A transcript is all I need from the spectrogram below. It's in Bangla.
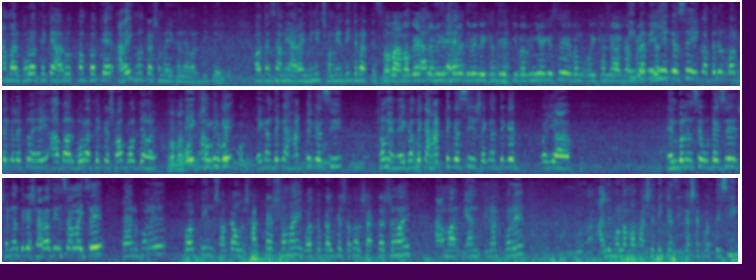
আমার গোড়া থেকে আরও কমপক্ষে আড়াই ঘণ্টার সময় এখানে আমার দিতে হইবে। অথচ আমি আড়াই মিনিট সময় দিতে পারতেছি বাবা আমাকে একটা মিনিট সময় দিবেন এইখান থেকে কীভাবে নিয়ে গেছে এবং ওইখানে কীভাবে নিয়ে গেছে এই কথাটুকু বলতে গেলে তো এই আবার গোড়া থেকে সব বলতে হয়। এইখান থেকে এখান থেকে হাঁটতে গেছি শোনেন এখান থেকে হাঁটতে গেছি, সেখান থেকে, ওই অ্যাম্বুলেন্সে উঠাইছে সেখান থেকে সারা দিন চালাইছে। এরপরে পরদিন সকাল সাতটার সময়, গতকালকে সকাল সাতটার সময় আমার জ্ঞান ফেরার পরে আলিমোলামা পাশে দিকে জিজ্ঞাসা করতেছি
